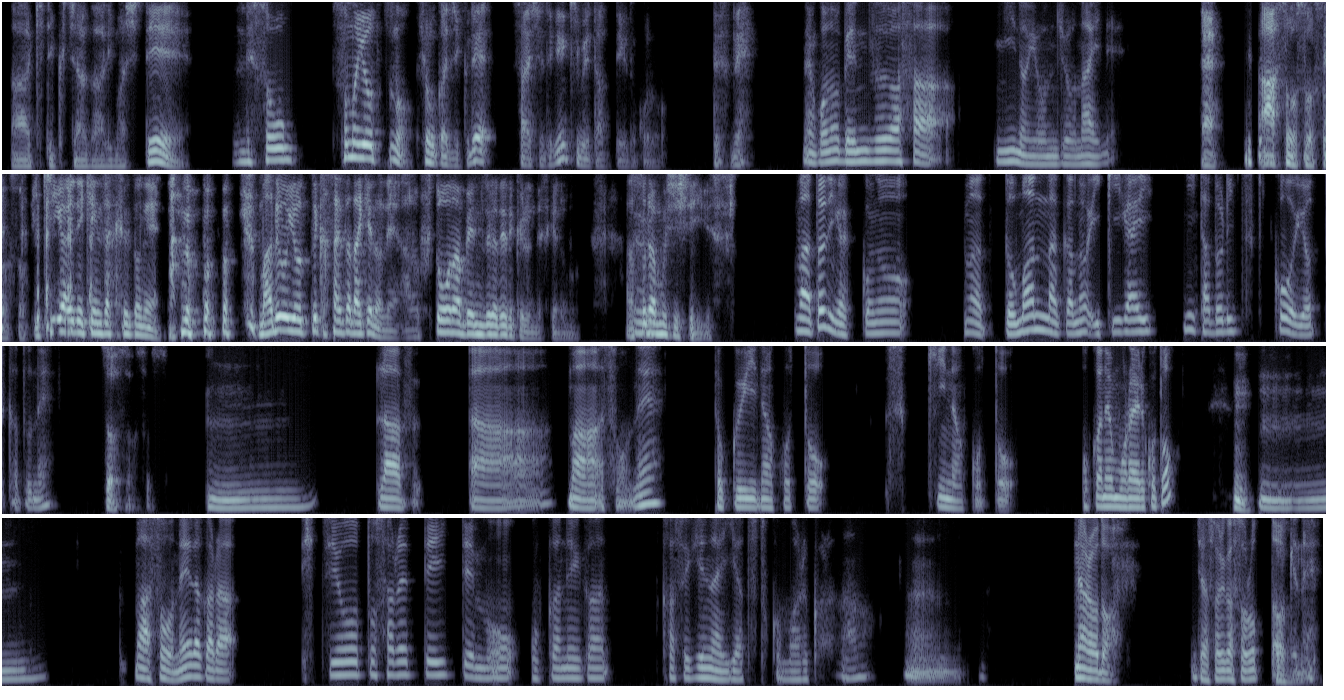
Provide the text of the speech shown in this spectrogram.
アーキテクチャがありまして、で、そう、その4つの評価軸で最終的に決めたっていうところですね。でもこのベン図はさ、2の4乗ないね。あ、そうそうそうそう。生きがいで検索するとね、あの、丸を4つ重ねただけのね、あの、不当なベン図が出てくるんですけども、あそれは無視していいです。まあとにかくこの、まあど真ん中の生きがいにたどり着こうよってことね。そうそうそうそうーん。ラブ。ああ、まあそうね。得意なこと、好きなこと、お金をもらえること？うん。まあそうね。だから、必要とされていてもお金が稼げないやつとかもあるからな。うん。なるほど。じゃあそれが揃ったわけね。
